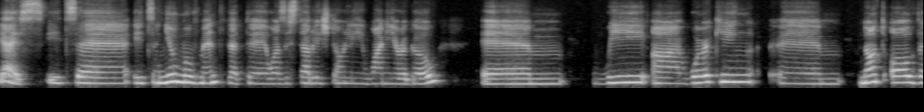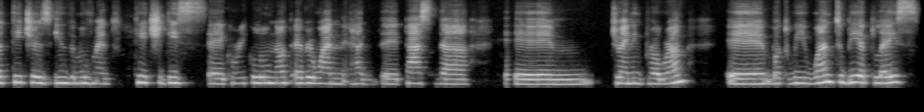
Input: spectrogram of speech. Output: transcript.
Yes, it's a, it's a new movement that uh, was established only one year ago. Um, we are working, um, not all the teachers in the movement teach this uh, curriculum. Not everyone had uh, passed the um, training program, um, but we want to be a place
